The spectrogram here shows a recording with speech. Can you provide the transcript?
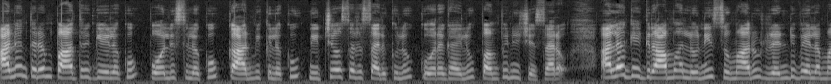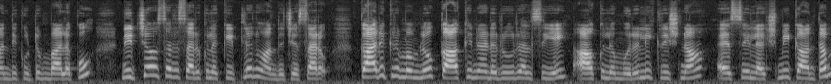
అనంతరం పాత్రికేయులకు పోలీసులకు కార్మికులకు నిత్యావసర సరుకులు కూరగాయలు పంపిణీ చేశారు. అలాగే గ్రామాల్లోని సుమారు రెండు వేల మంది కుటుంబాలకు నిత్యావసర సరుకుల కిట్లను అందజేశారు. కార్యక్రమంలో Kakinada rural CI Akula Muralikrishna SA Lakshmikantham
